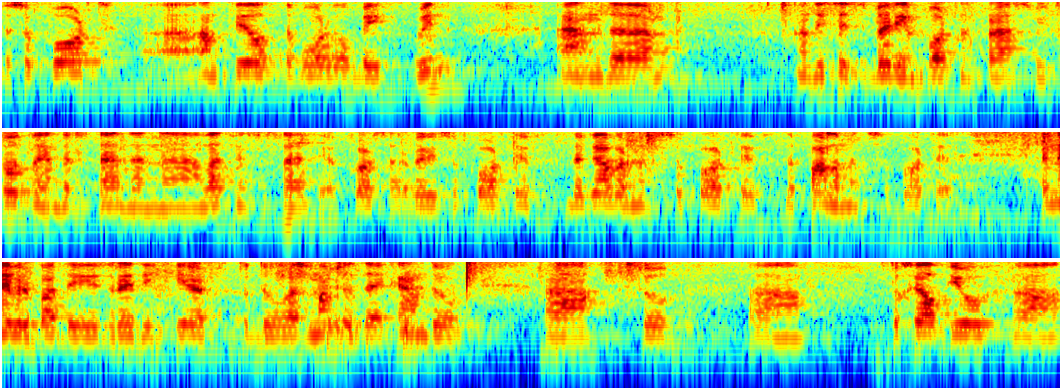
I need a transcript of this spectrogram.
to support uh, until the war will be win. And, um, and this is very important for us. We totally understand, and uh, Latvian society, of course, are very supportive. The government is supportive, the parliament is supportive, and everybody is ready here to do as much as they can do uh, to uh, to help you uh,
